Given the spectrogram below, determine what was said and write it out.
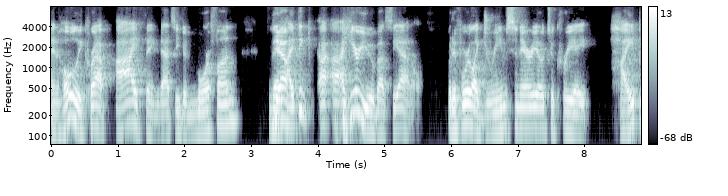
And holy crap, I think that's even more fun. Than, Yeah. I think I, I hear you about Seattle, but if we're like dream scenario to create hype,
